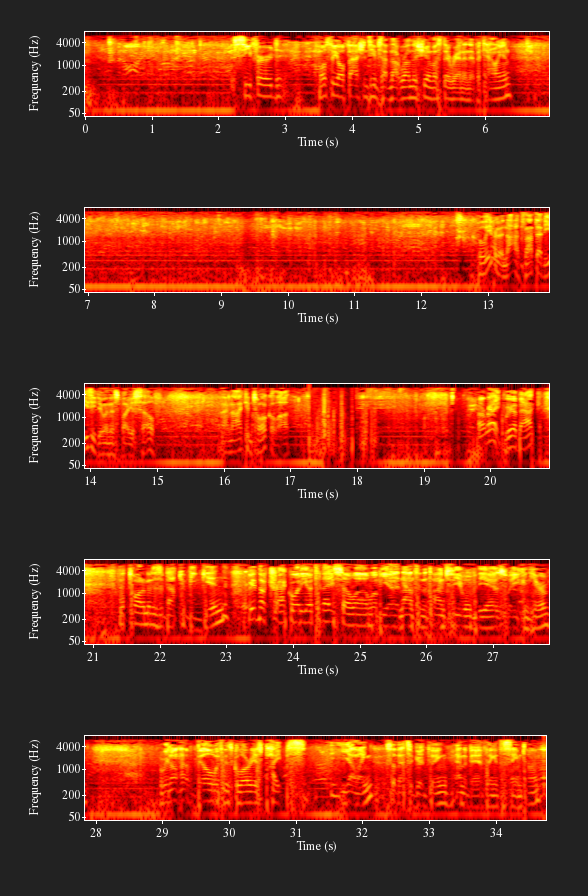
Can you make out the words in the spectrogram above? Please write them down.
Seaford. Most of the old-fashioned teams have not run this year unless they ran in their battalion. Believe it or not, it's not that easy doing this by yourself. And I can talk a lot. All right, we're back. The tournament is about to begin. We have no track audio today, so uh, we'll be announcing the times for you over the air so you can hear them. We don't have Bill with his glorious pipes yelling, so that's a good thing and a bad thing at the same time.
